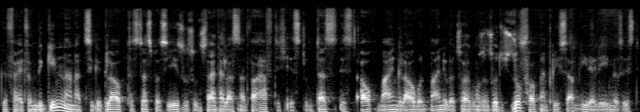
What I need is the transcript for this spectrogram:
gefeiert. Von Beginn an hat sie geglaubt, dass das, was Jesus uns da hinterlassen hat, wahrhaftig ist. Und das ist auch mein Glaube und meine Überzeugung. Sonst würde ich sofort mein Priesteramt niederlegen. Das ist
